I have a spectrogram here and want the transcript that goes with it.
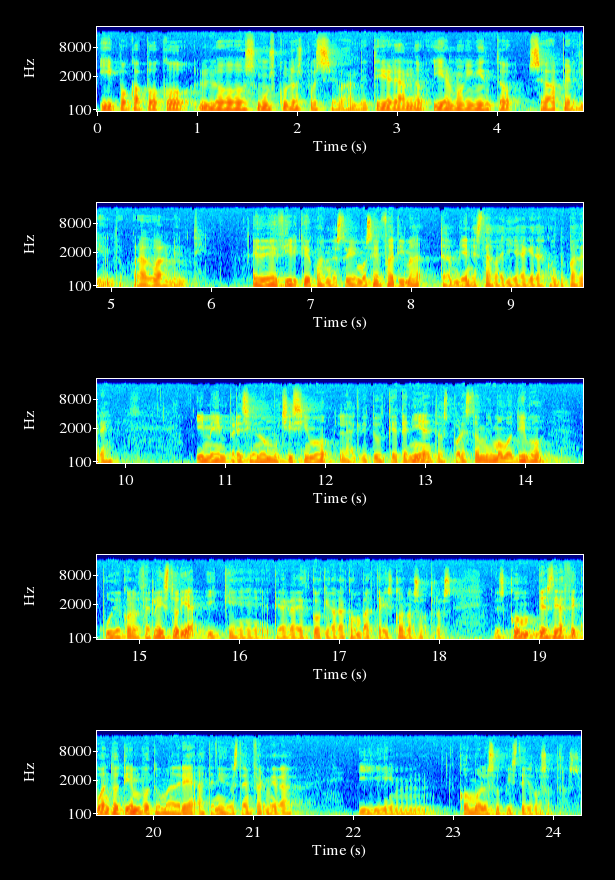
y poco a poco los músculos pues, se van deteriorando y el movimiento se va perdiendo gradualmente. He de decir que cuando estuvimos en Fátima también estaba allí Águeda con tu padre y me impresionó muchísimo la actitud que tenía. Entonces, por este mismo motivo, pude conocer la historia y que te agradezco que ahora compartáis con nosotros. Entonces, ¿cómo- ¿desde hace cuánto tiempo tu madre ha tenido esta enfermedad y mm, cómo lo supisteis vosotros?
